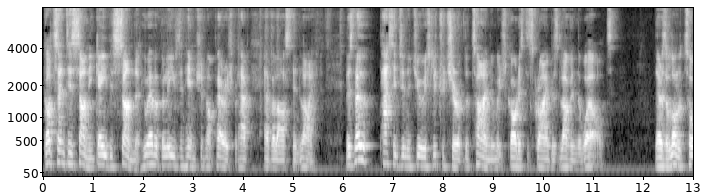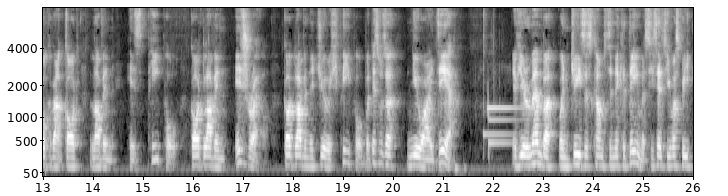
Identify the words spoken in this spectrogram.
God sent his Son, he gave his Son, that whoever believes in him should not perish but have everlasting life. There's no passage in the Jewish literature of the time in which God is described as loving the world. There is a lot of talk about God loving his people, God loving Israel, God loving the Jewish people, but this was a new idea. If you remember when Jesus comes to Nicodemus, he says, You must be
